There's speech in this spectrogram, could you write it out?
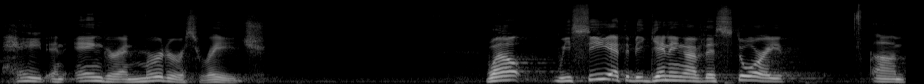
hate and anger and murderous rage? Well, we see at the beginning of this story um,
